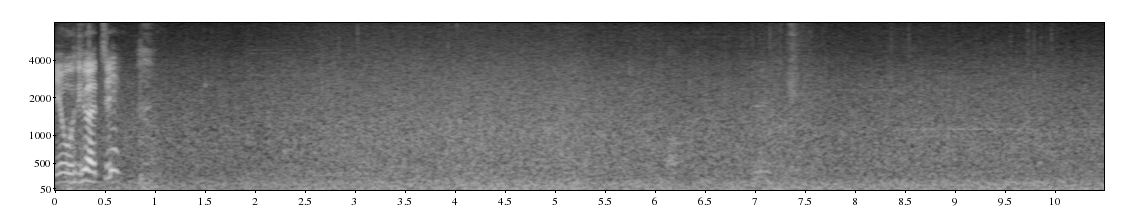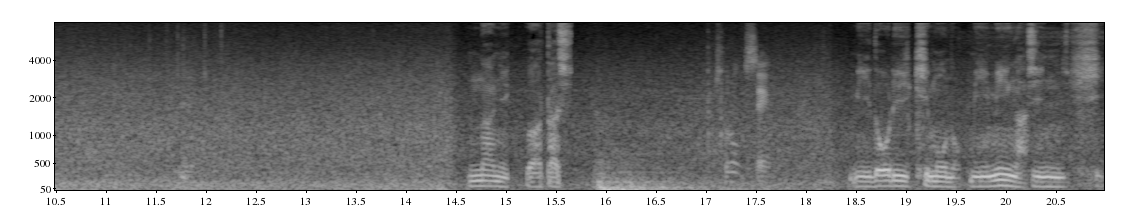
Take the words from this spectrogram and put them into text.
얘 어디 갔지?何私 초록색, 緑着物耳が人非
